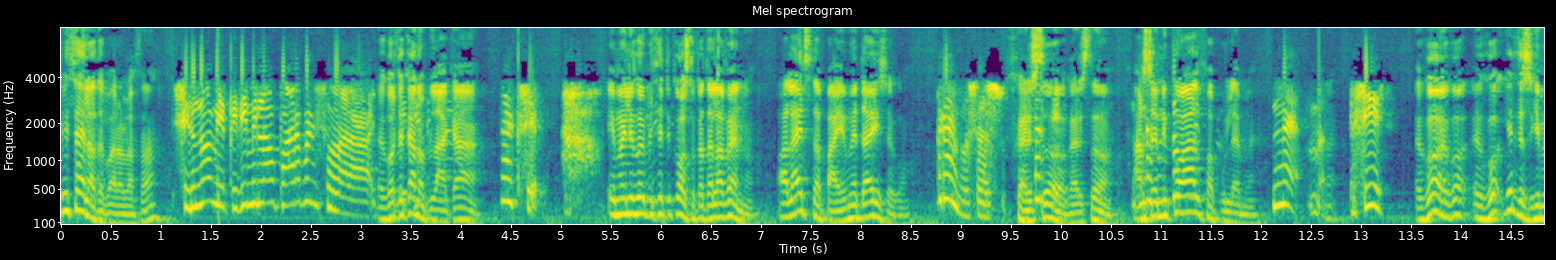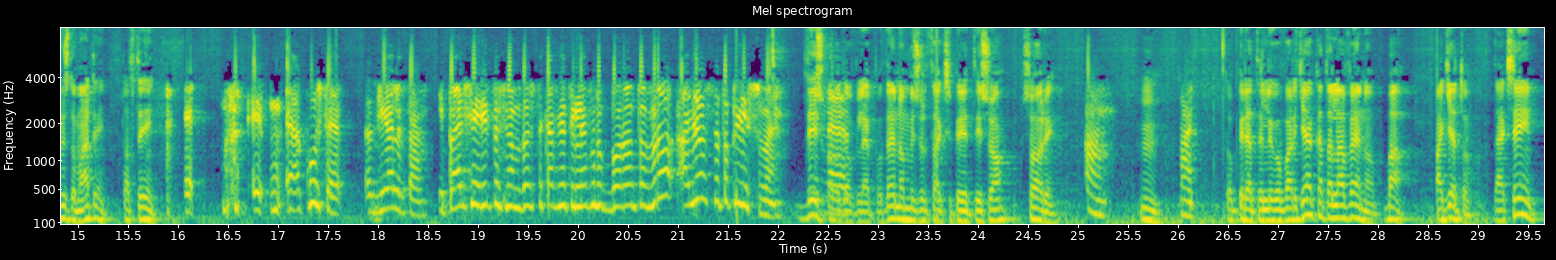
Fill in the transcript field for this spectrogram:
Τι θέλατε παρόλα αυτά; Συγγνώμη, επειδή μιλάω πάρα πολύ σοβαρά. Εγώ τι κάνω πλάκα; Εντάξει. Είμαι λίγο επιθετικός, το καταλαβαίνω. Αλλά έτσι θα πάει, είμαι ενταής εγώ. Μπράβο σας. Ευχαριστώ, ευχαριστώ. Αρσενικό Α που λέμε. Ναι, εσείς; Εγώ, εγώ, εγώ. Γιατί δεν σε γεμίσει το μάτι, το αυτή; Ε, ε, ε, ακούστε, δύο λεπτά. Υπάρχει περίπτωση να μου δώσετε κάποιο τηλέφωνο που μπορώ να το βρω, αλλιώς θα το κλείσουμε. Δύσκολο Ε, το βλέπω. Δεν νομίζω ότι θα εξυπηρετήσω. Sorry. Α, Μμ. μάλιστα. Το πήρατε λίγο βαριά, καταλαβαίνω. Μπα, πακέτο. Εντάξει.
